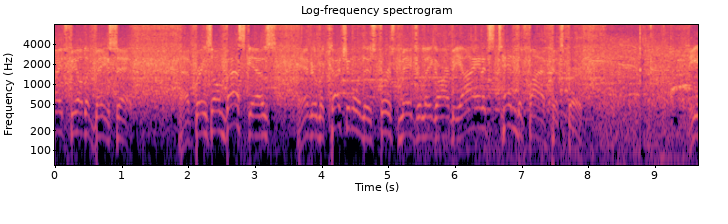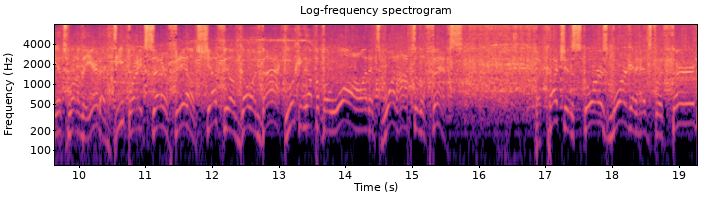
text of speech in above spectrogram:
right field a base hit. That brings home Vazquez. Andrew McCutchen with his first major league RBI, and it's 10 to 5 Pittsburgh. He hits one in the air to deep right center field. Sheffield going back, looking up at the wall, and it's one hop to the fence. McCutchen scores. Morgan heads for third.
